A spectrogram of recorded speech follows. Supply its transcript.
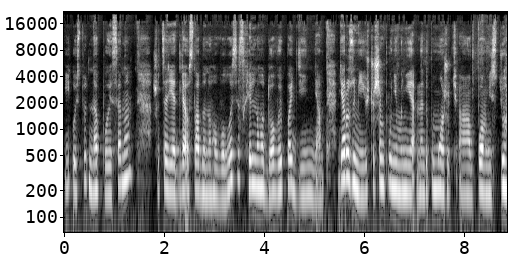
І ось тут написано, що це є для ослабленого волосся, схильного до випадіння. Я розумію, що шампуні мені не допоможуть повністю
